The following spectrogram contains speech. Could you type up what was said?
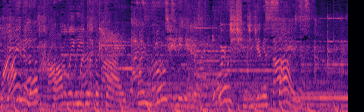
Line it up properly with the guide by rotating it or changing its size.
